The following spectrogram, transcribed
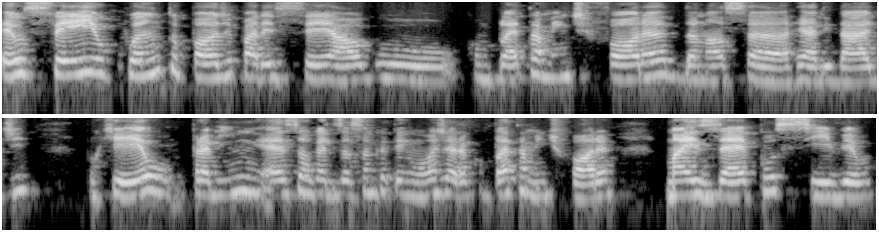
Eu sei o quanto pode parecer algo completamente fora da nossa realidade, porque eu, para mim, essa organização que eu tenho hoje era completamente fora, mas é possível.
